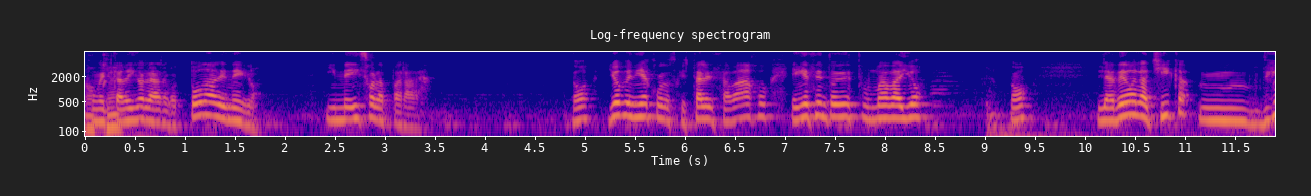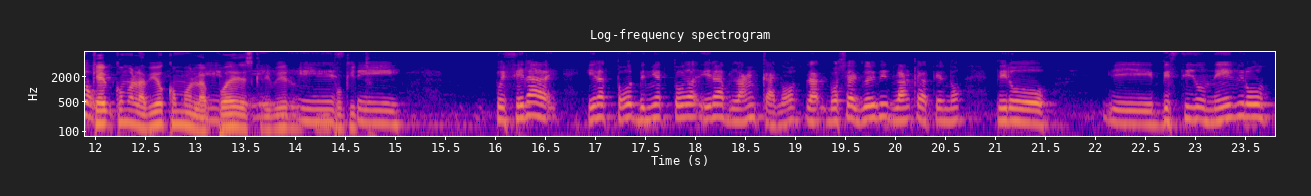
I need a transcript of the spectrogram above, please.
con el cabello largo, toda de negro, y me hizo la parada. ¿No? Yo venía con los cristales abajo, en ese entonces fumaba yo, ¿no? La veo a la chica, mmm, digo... ¿Cómo la vio? ¿Cómo la eh, puede describir un este, poquito? Pues era, era todo, venía toda, era blanca, ¿no? o sea, yo vi blanca la tela, ¿no? Pero eh, vestido negro,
